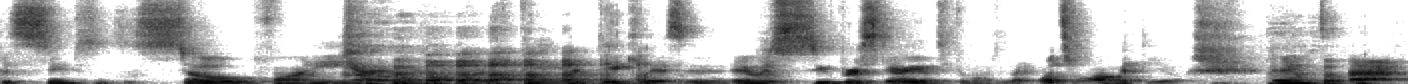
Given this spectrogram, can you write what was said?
The Simpsons is so funny. I, I was being ridiculous. It, it was super stereotypical. She's like, What's wrong with you? And uh,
